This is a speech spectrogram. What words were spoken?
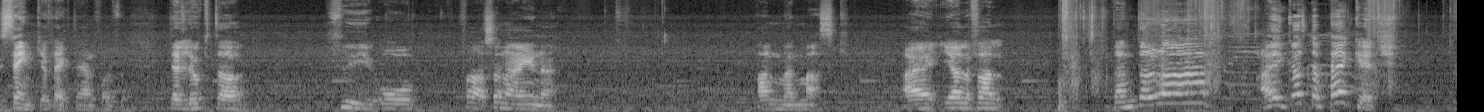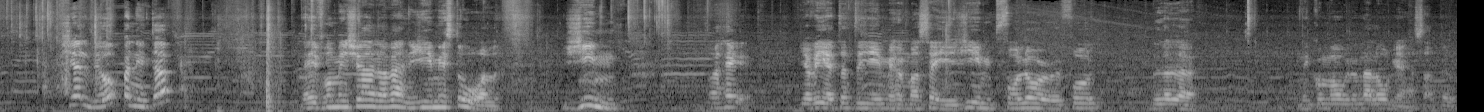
Sänker fläkten i alla fall. Det luktar fy och fasen här inne. Använd mask. Nej, i alla fall. Dun, dun, dun. I got the package. Shall we open it up? Det är från min kära vän Jimmy Ståhl. Jim. Vad he- Jag vet inte Jimmy hur man säger. Jim Folor... Fol... Blablabla. Ni kommer ihåg den där loggan jag satte upp?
